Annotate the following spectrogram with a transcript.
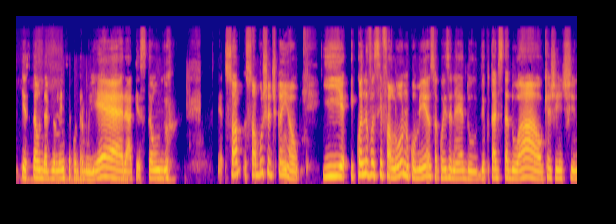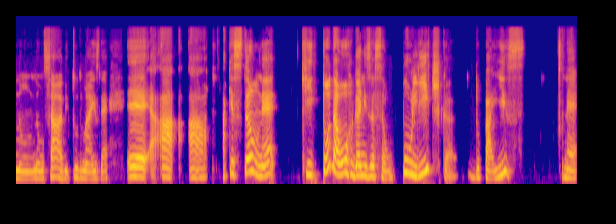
a questão da violência contra a mulher, a questão do, só, só bucha de canhão. E, e, quando você falou no começo, a coisa né, do deputado estadual, que a gente não, não sabe, tudo mais, né? É, a, a, a questão né, que toda a organização política do país, né,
